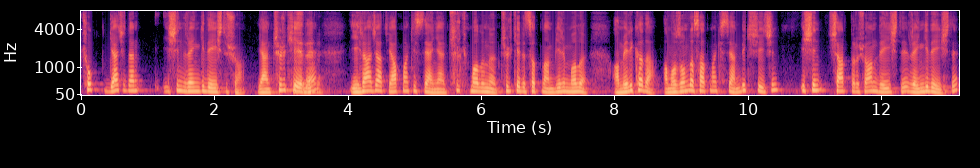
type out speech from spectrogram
çok gerçekten işin rengi değişti şu an. Yani Türkiye'de Kesinlikle. İhracat yapmak isteyen yani Türk malını Türkiye'de satılan bir malı Amerika'da Amazon'da satmak isteyen bir kişi için işin şartları şu an değişti, rengi değişti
